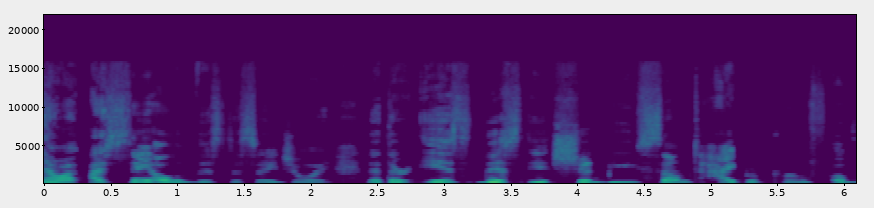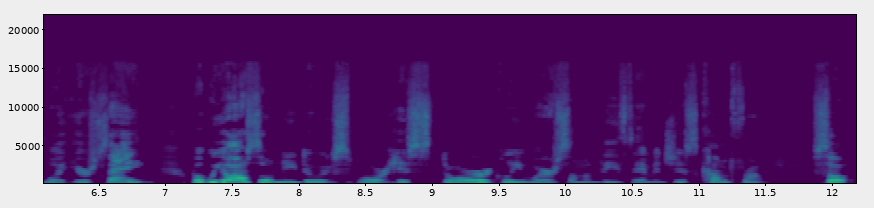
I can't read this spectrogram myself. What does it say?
Now, I, I say all of this to say, Joy, that there is this, it should be some type of proof of what you're saying. But we also need to explore historically where some of these images come from. So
